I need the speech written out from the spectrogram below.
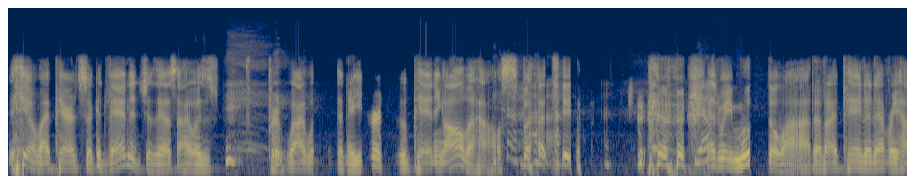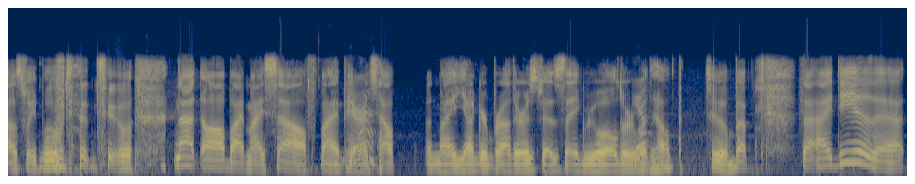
You know, my parents took advantage of this. I was, I was in a year or two painting all the house, but. yep. and we moved a lot, and I painted every house we moved into, not all by myself. My parents yeah. helped, and my younger brothers, as they grew older, yep. would help too. But the idea that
